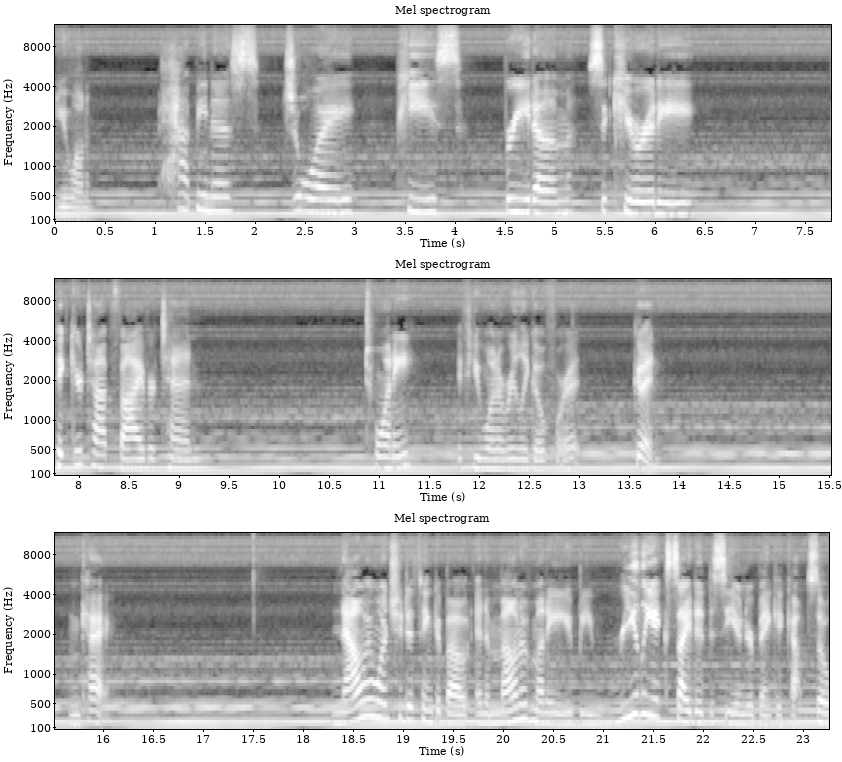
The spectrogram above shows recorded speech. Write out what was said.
You want happiness, joy, peace, freedom, security, Pick your top five or 10, 20 if you want to really go for it. Good. Okay. Now I want you to think about an amount of money you'd be really excited to see in your bank account. So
